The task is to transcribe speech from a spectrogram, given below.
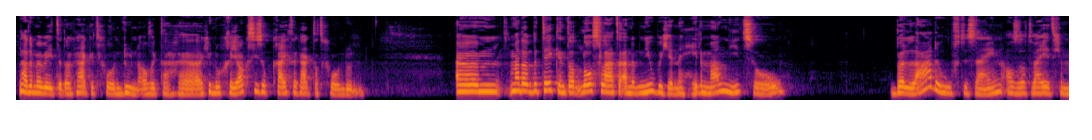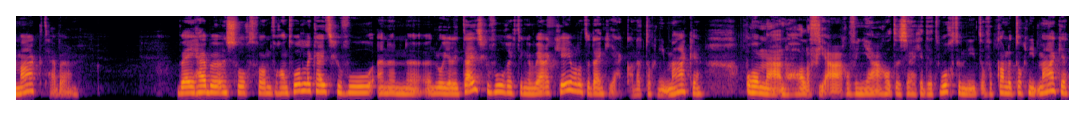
laat het me weten. Dan ga ik het gewoon doen. Als ik daar uh, genoeg reacties op krijg, dan ga ik dat gewoon doen. Um, maar dat betekent dat loslaten en opnieuw beginnen helemaal niet zo beladen hoeft te zijn als dat wij het gemaakt hebben. Wij hebben een soort van verantwoordelijkheidsgevoel en een, uh, een loyaliteitsgevoel richting een werkgever. Dat we denken, ja, ik kan het toch niet maken om na een half jaar of een jaar al te zeggen: Dit wordt hem niet. Of ik kan het toch niet maken.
